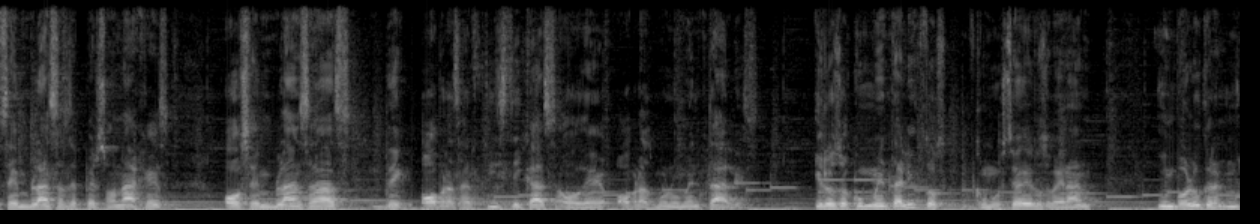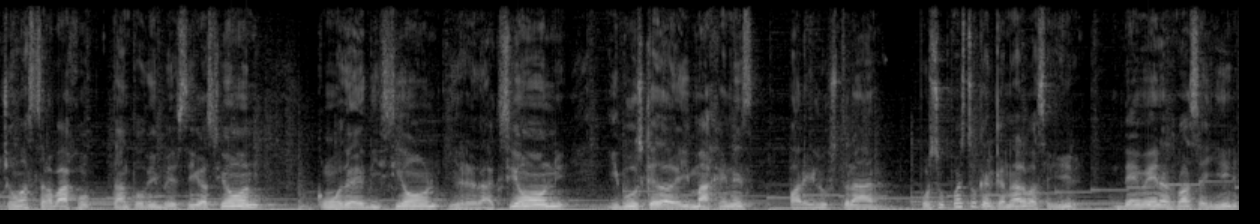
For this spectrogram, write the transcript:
semblanzas de personajes o semblanzas de obras artísticas o de obras monumentales. Y los documentalitos, como ustedes los verán, involucran mucho más trabajo, tanto de investigación como de edición y redacción y búsqueda de imágenes para ilustrar. Por supuesto que el canal va a seguir, de veras va a seguir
